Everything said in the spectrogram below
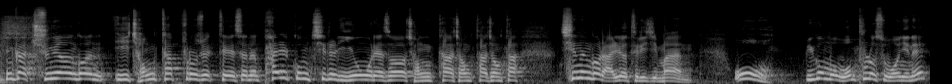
그러니까 중요한 건 이 정타 프로젝트에서는 팔꿈치를 이용을 해서 정타, 정타, 정타 치는 걸 알려드리지만 오 이거 뭐 원 플러스 원이네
